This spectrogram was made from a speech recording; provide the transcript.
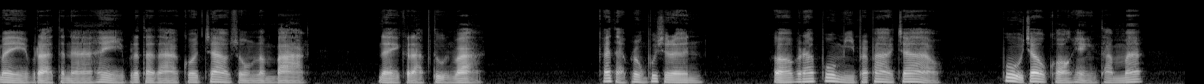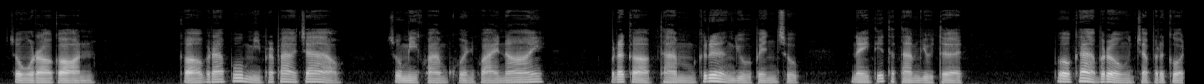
ไม่ปรารถนาให้พระตถาคตเจ้าทรงลำบาก ได้กราบทูลว่าข้าแต่พระองค์ผู้เจริญขอพระผู้มีพระภาคเจ้า ผู้เจ้าของแห่งธรรมะ ทรงรอก่อน ขอพระผู้มีพระภาคเจ้า ทรงมีความขวนขวายน้อย ประกอบธรรมเครื่องอยู่เป็นสุข ในทิฏฐธรรมอยู่เถิด พวกข้าพระองค์จะปรากฏ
